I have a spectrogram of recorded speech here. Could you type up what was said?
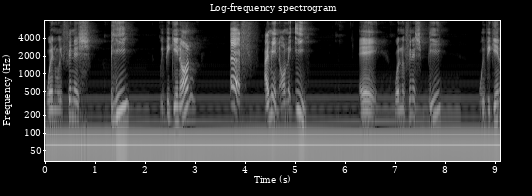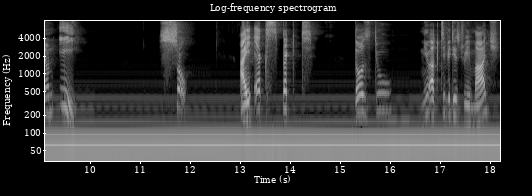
When we finish B, we begin on F. I mean on E. A. When we finish B, we begin on E. So, I expect those two new activities to emerge.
